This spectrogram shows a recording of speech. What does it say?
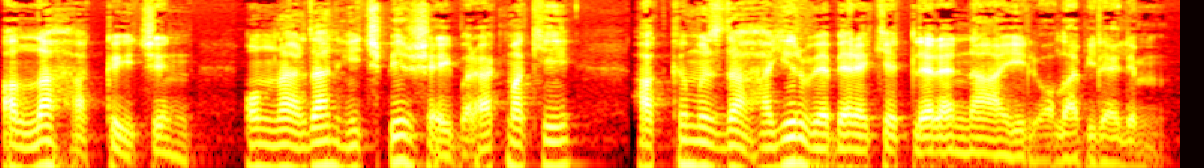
Allah hakkı için onlardan hiçbir şey bırakma ki hakkımızda hayır ve bereketlere nail olabilelim.''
